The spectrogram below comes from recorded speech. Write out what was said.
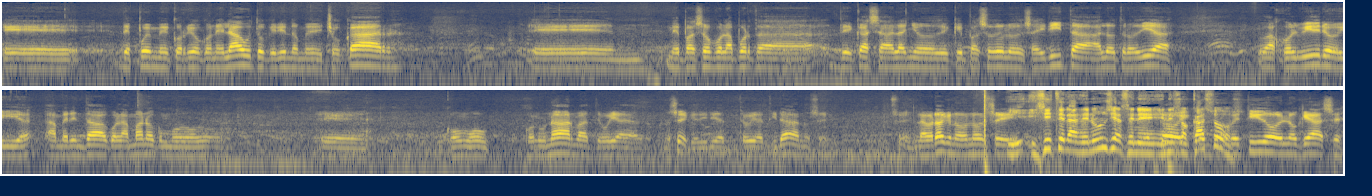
Eh, después me corrió con el auto queriéndome chocar. Eh, me pasó por la puerta de casa al año de que pasó lo de Zairita, al otro día bajó el vidrio y amerentaba con la mano como, eh, como con un arma, te voy a, no sé, qué diría, te voy a tirar, no sé. la verdad que no, no sé. ¿Hiciste las denuncias en, en esos casos? metido en lo que hace.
